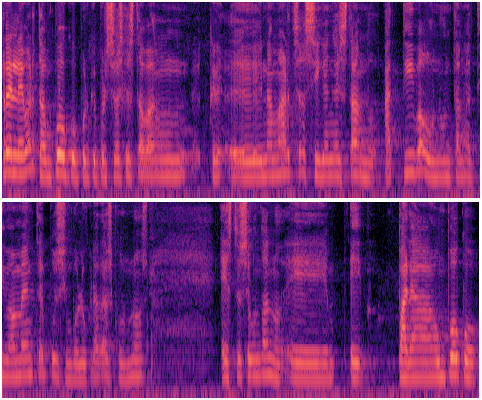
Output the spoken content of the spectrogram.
relevar tampouco, porque persoas que estaban eh, na marcha siguen estando activa ou non tan activamente pois, involucradas con nós. Este segundo ano, eh, eh, para un pouco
